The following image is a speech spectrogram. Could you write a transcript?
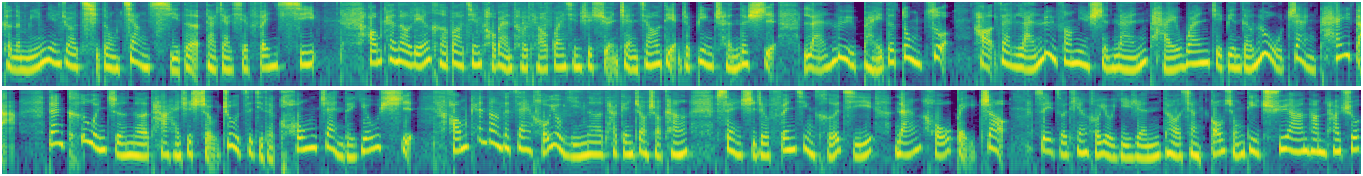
可能明年就要启动降息的，大家一些分析。好，我们看到联合报今天头版头条关心是选战焦点，这并成的是蓝绿白的动作。好，在蓝绿方面是南台湾这边的陆战开打，但柯文哲呢，他还是守住自己的空战的优势。好，我们看到的在侯友谊呢，他跟赵少康算是这个分进合击，南侯北赵。所以昨天侯友谊人到像高雄地区啊，他们他说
